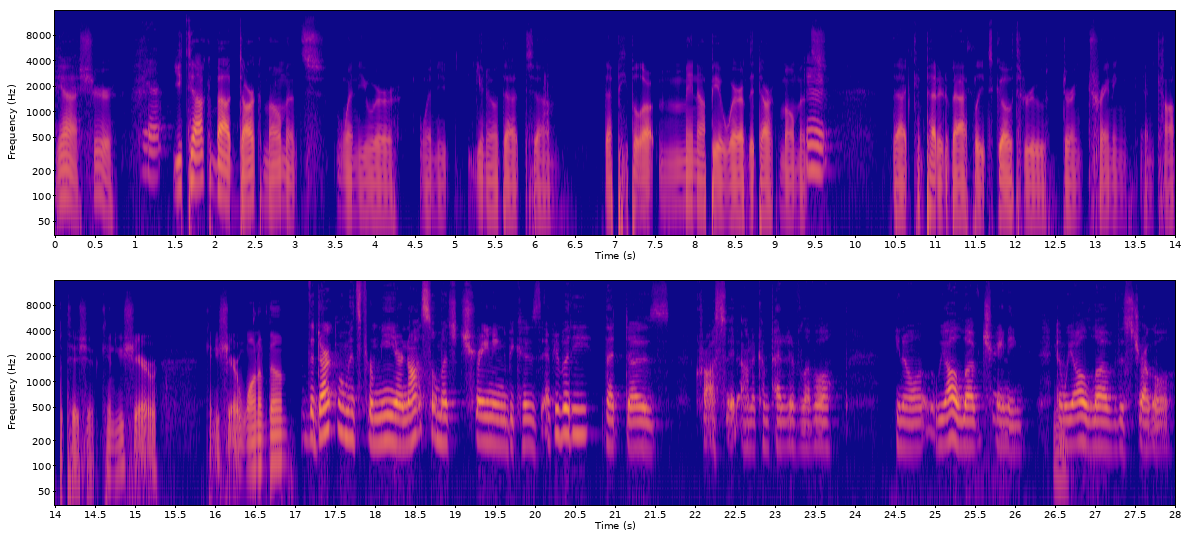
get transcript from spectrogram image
Yeah, sure. yeah. You talk about dark moments when you were when you you know that um, that people are, may not be aware of the dark moments that competitive athletes go through during training and competition. Can you share can you share one of them? The dark moments for me are not so much training because everybody that does CrossFit on a competitive level, you know, we all love training and we all love the struggle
